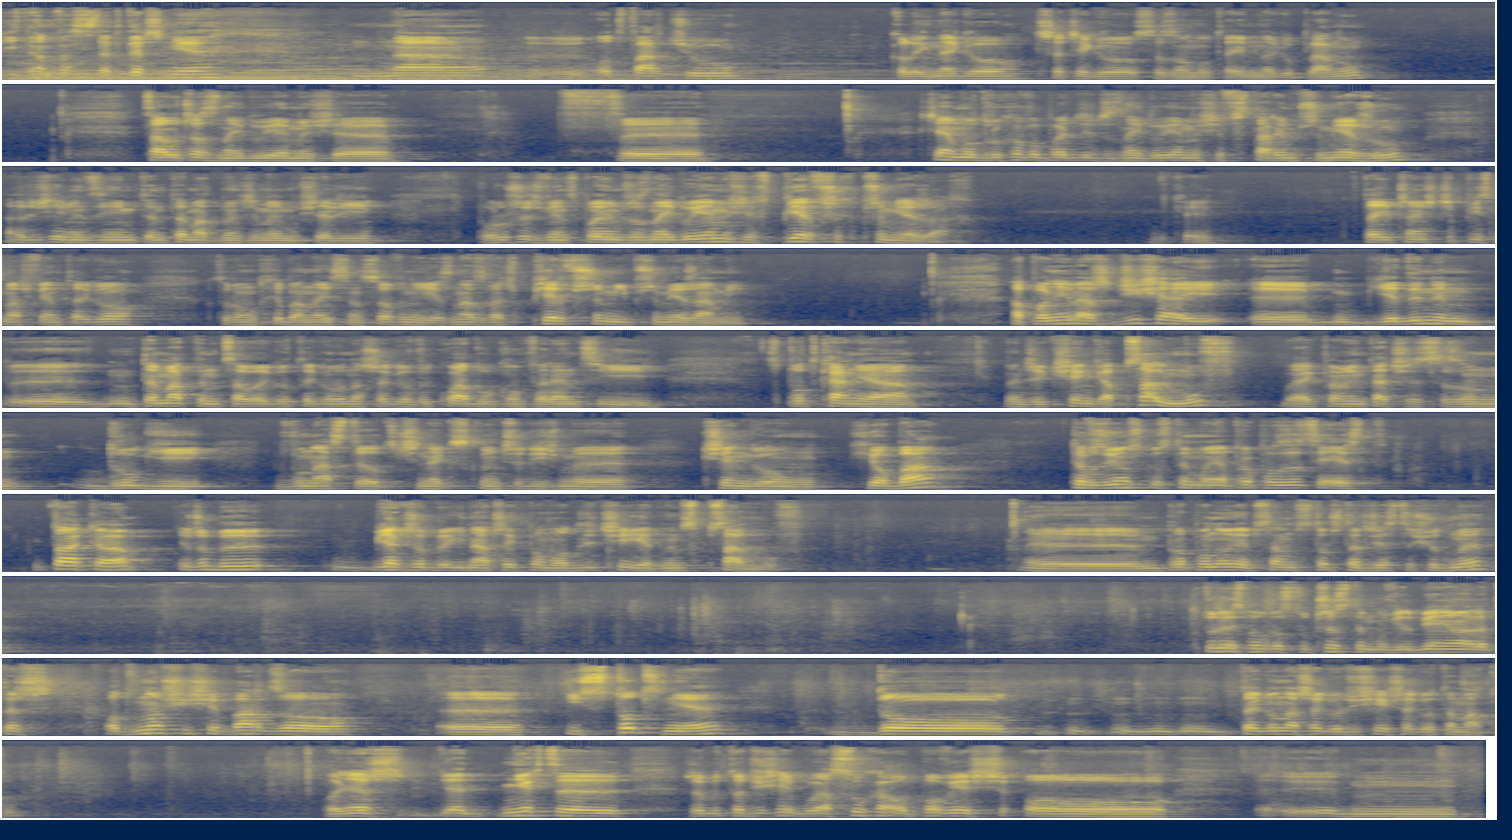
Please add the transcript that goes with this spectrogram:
Witam Was serdecznie na y, otwarciu kolejnego, trzeciego sezonu Tajemnego Planu. Cały czas znajdujemy się w. Chciałem odruchowo powiedzieć, że znajdujemy się w Starym Przymierzu, ale dzisiaj między innymi ten temat będziemy musieli poruszyć, więc powiem, że znajdujemy się w pierwszych przymierzach. Okay? W tej części Pisma Świętego, którą chyba najsensowniej jest nazwać pierwszymi przymierzami. A ponieważ dzisiaj y, jedynym y, tematem całego tego naszego wykładu, konferencji, spotkania będzie Księga Psalmów, bo jak pamiętacie, sezon drugi, dwunasty odcinek skończyliśmy Księgą Hioba, to w związku z tym moja propozycja jest taka, żeby, jak żeby inaczej, pomodlić się jednym z psalmów. Yy, proponuję psalm 147. który jest po prostu czystym uwielbieniem, ale też odnosi się bardzo e, istotnie do tego naszego dzisiejszego tematu. Ponieważ ja nie chcę, żeby to dzisiaj była sucha opowieść o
